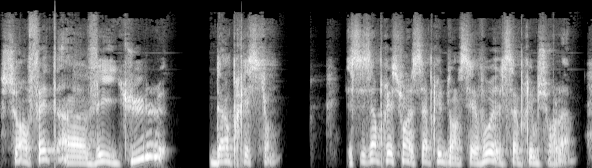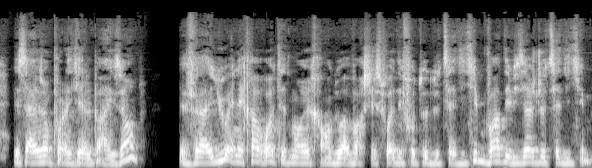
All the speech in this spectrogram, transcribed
sont en fait un véhicule d'impression. Et ces impressions, elles s'impriment dans le cerveau, elles s'impriment sur l'âme. Et c'est la raison pour laquelle, par exemple, On doit avoir chez soi des photos de tzadikim, voire des visages de tzadikim.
